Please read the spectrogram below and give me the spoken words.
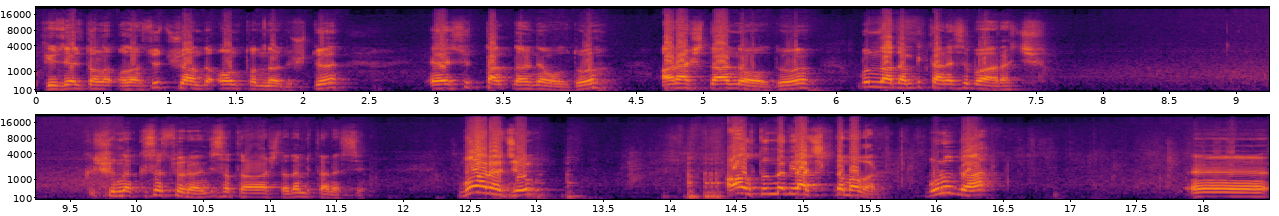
250 ton olan süt şu anda 10 tonlara düştü. E, süt tankları ne oldu? Araçlar ne oldu? Bunlardan bir tanesi bu araç. Şundan kısa süre önce satılan araçlardan bir tanesi. Bu aracın altında bir açıklama var. Bunu da e,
